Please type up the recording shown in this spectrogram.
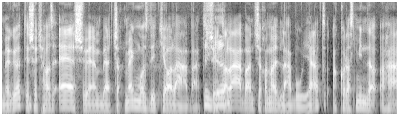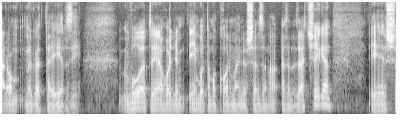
mögött, és hogyha az első ember csak megmozdítja a lábát, Igen. sőt a lábán csak a nagy lábúját, akkor azt mind a három mögötte érzi. Volt olyan, hogy én voltam a kormányos ezen, a, ezen az egységen, és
